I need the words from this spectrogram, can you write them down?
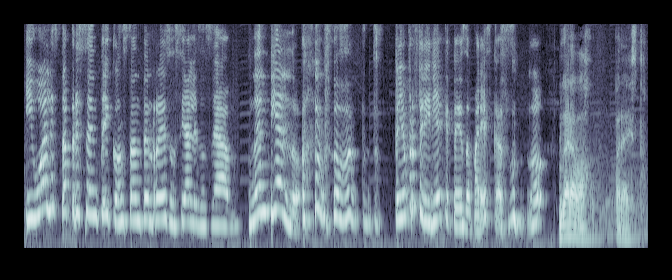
igual está presente y constante en redes sociales, o sea, no entiendo. Yo preferiría que te desaparezcas, ¿no? Lugar abajo para esto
